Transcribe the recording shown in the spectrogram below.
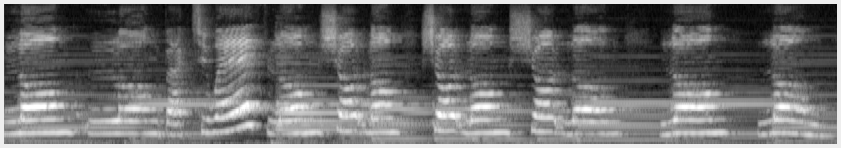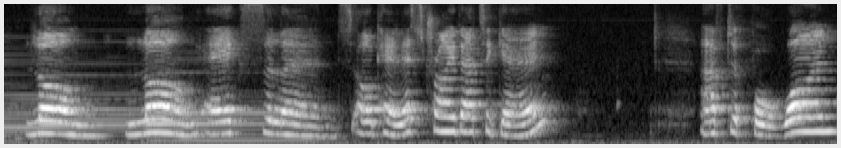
long, long, back to F, long, short, long, short, long, short, long, long, long, long, long, excellent. Okay, let's try that again. After four, one,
